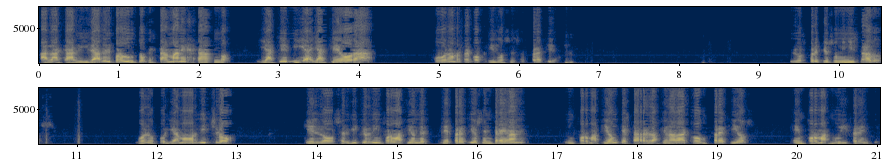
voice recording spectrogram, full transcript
a la calidad del producto que están manejando y a qué día y a qué hora fueron recogidos esos precios los precios suministrados. Bueno, pues ya hemos dicho que los servicios de información de, precios entregan información que está relacionada con precios en formas muy diferentes.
